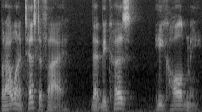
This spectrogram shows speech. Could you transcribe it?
But I want to testify that because He called me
